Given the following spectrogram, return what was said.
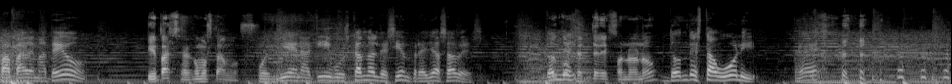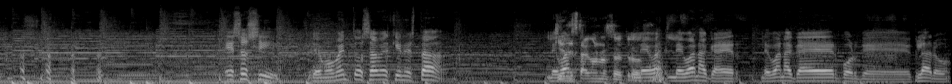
Papá de Mateo. ¿Qué pasa? ¿Cómo estamos? Pues bien, aquí buscando el de siempre, ya sabes. ¿Dónde el teléfono, no? ¿Dónde está Wally? ¿Eh? Eso sí, de momento sabes quién está. Le ¿Quién van, está con nosotros? Le, le, van a caer, le van a caer porque, claro,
